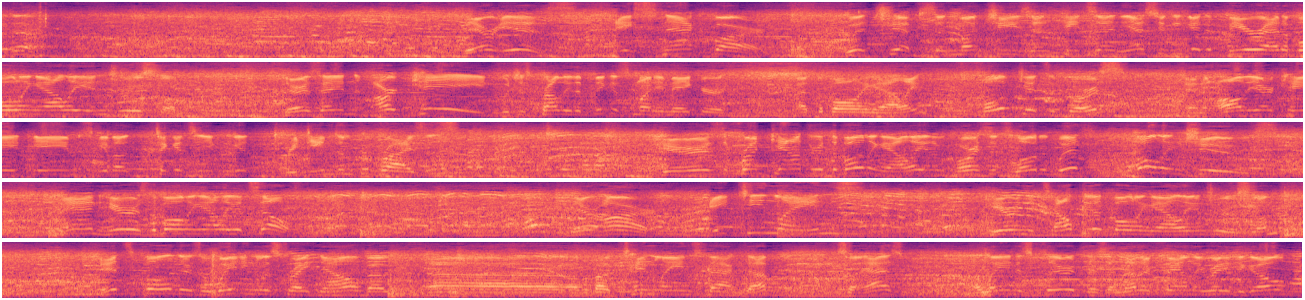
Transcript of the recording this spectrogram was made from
There is a snack bar with chips and munchies and pizza. And yes, you can get a beer at a bowling alley in Jerusalem. There's an arcade, which is probably the biggest moneymaker at the bowling alley, full of kids, of course. And all the arcade games give out tickets and you can get redeem them for prizes. Here's the front counter at the bowling alley, and of course it's loaded with bowling shoes. And here's the bowling alley itself. There are 18 lanes here in the Talpiot Bowling Alley in Jerusalem. It's full. There's a waiting list right now, about uh, about 10 lanes backed up. So as a lane is cleared, there's another family ready to go.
